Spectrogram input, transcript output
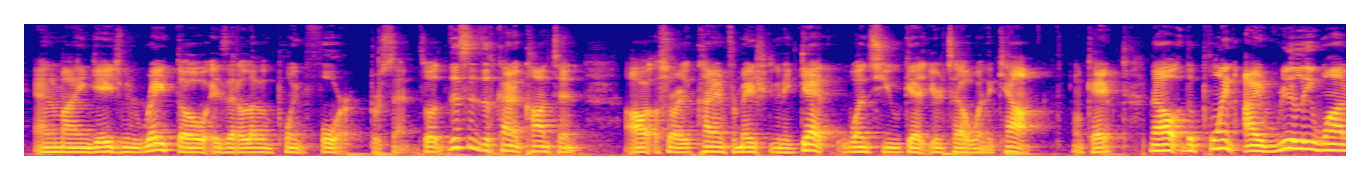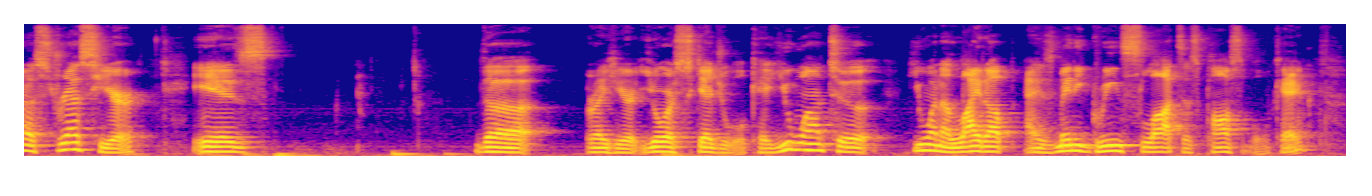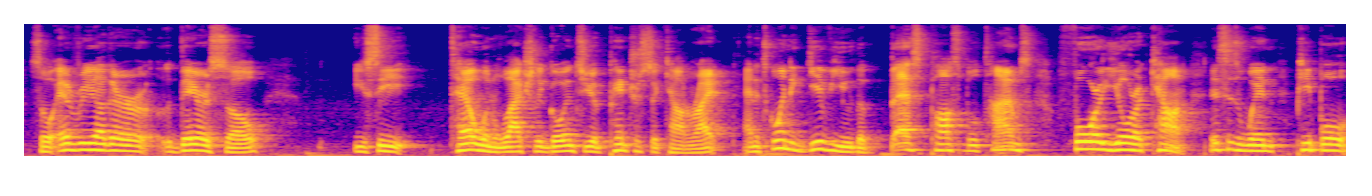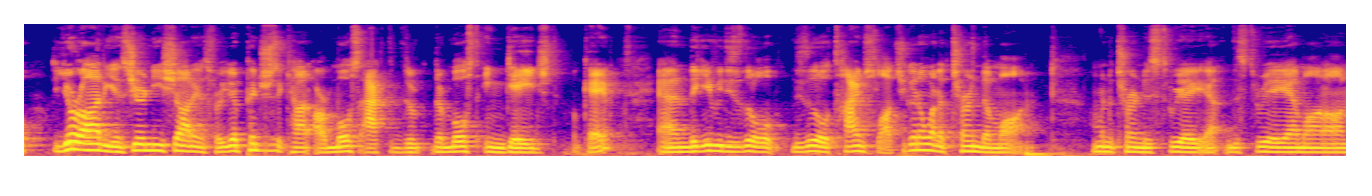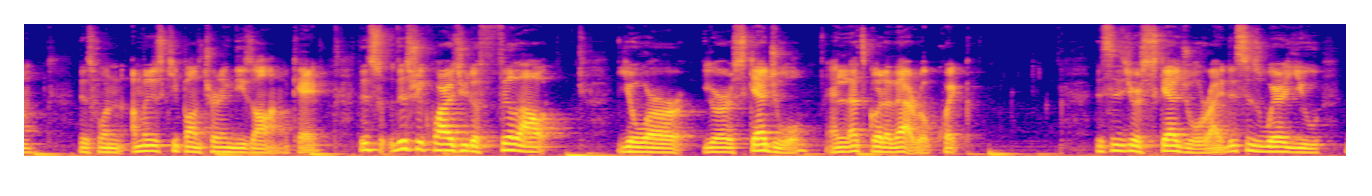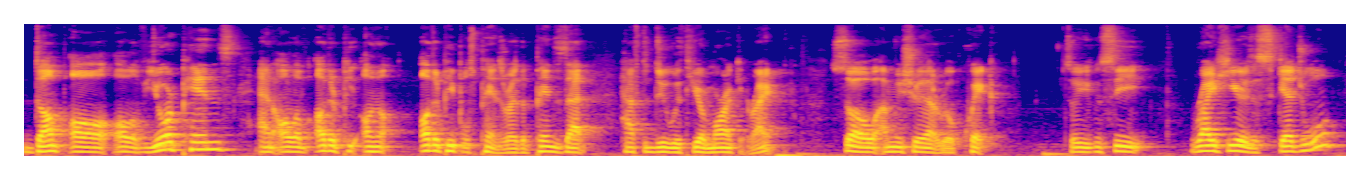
And my engagement rate though is at 11.4 percent. So this is the kind of content uh, sorry kind of information you're gonna get once you get your tailwind account okay? Now the point I really want to stress here is the right here your schedule okay? You want to you want to light up as many green slots as possible okay? So every other day or so you see Tailwind will actually go into your Pinterest account right? And it's going to give you the best possible times for your account. This is when people your audience your niche audience for your Pinterest account are most active they're, most engaged okay and they give you these little these little time slots. You're gonna want to turn them on. I'm gonna turn this 3 a.m. this 3 a.m. on on this one. I'm gonna just keep on turning these on. Okay. This this requires you to fill out your your schedule, and let's go to that real quick. This is your schedule, right? This is where you dump all all of your pins and all of other people other people's pins, right? The pins that have to do with your market, right? So I'm gonna show you that real quick. So you can see right here is a schedule,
